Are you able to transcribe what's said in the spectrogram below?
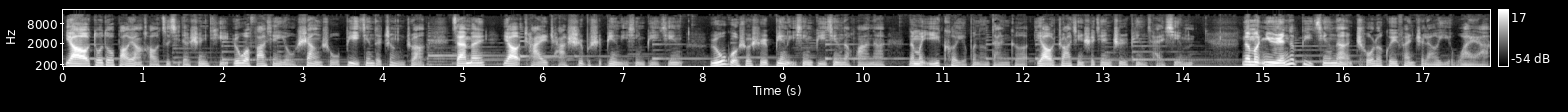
要多多保养好自己的身体。如果发现有上述闭经的症状，咱们要查一查是不是病理性闭经。如果说是病理性闭经的话呢，那么一刻也不能耽搁，要抓紧时间治病才行。那么女人的闭经呢，除了规范治疗以外啊，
